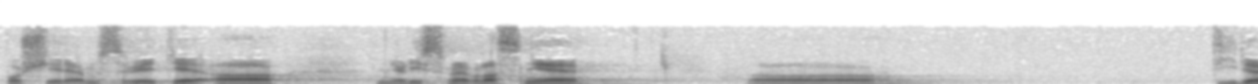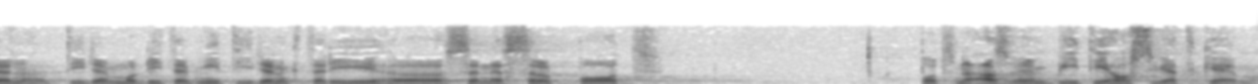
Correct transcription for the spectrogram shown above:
po širém světě a měli jsme vlastně týden, týden, modlitební týden, který eh, se nesl pod, pod názvem Být jeho svědkem.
